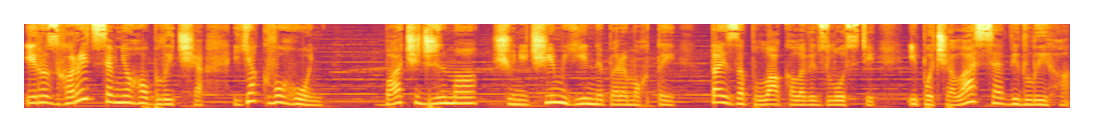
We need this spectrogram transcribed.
і розгориться в нього обличчя, як вогонь. Бачить зима, що нічим їй не перемогти, та й заплакала від злості, і почалася відлига.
